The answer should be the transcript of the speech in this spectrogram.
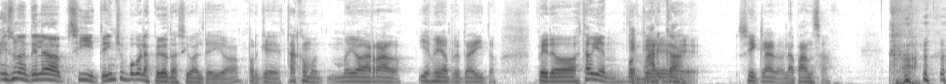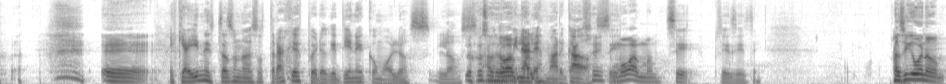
Es una tela, sí, te hincha un poco las pelotas, igual te digo, ¿eh? porque estás como medio agarrado y es medio apretadito. Pero está bien, ¿Te porque. marca? Sí, claro, la panza. Ah. Eh, Es que ahí necesitas uno de esos trajes, pero que tiene como los, los, Los de abdominales marcados. sí, Sí, como Batman. sí, sí, sí, sí. Así que bueno,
